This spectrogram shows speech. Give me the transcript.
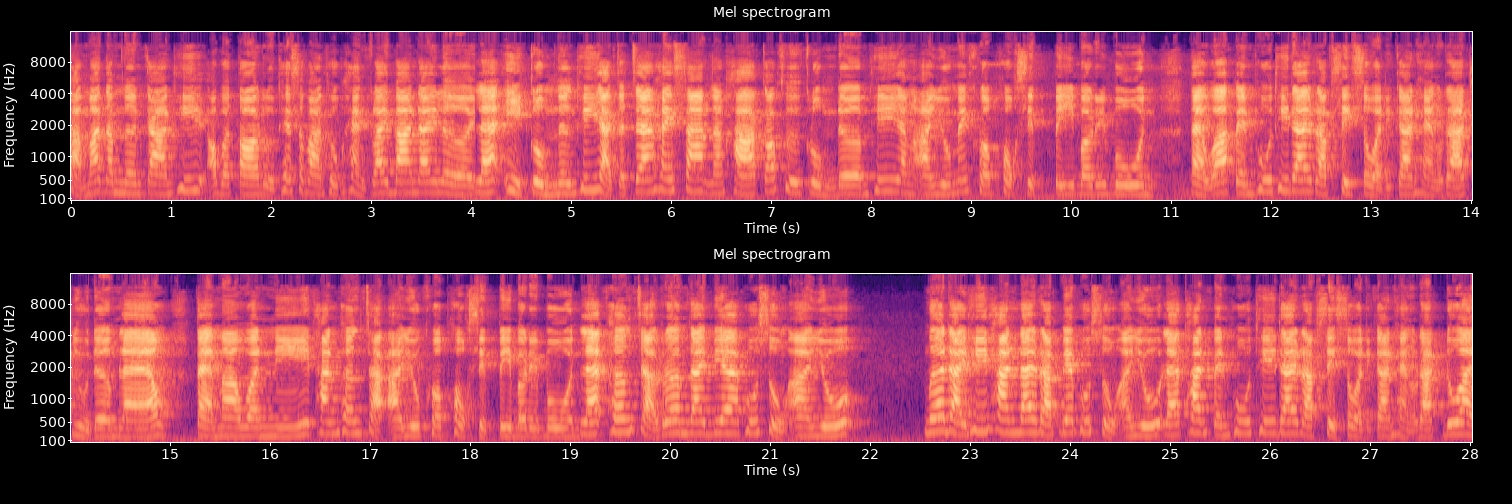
สามารถดำเนินการที่อบตหรือเทศบาลทุกแห่งใกล้บ้านได้เลย และอีกกลุ่มหนึ่งที่อยากจะแจ้งให้ทราบนะคะ ก็คือกลุ่มเดิมที่ยังอายุไม่ครบ 60 ปีบริบูรณ์ แต่ว่าเป็นผู้ที่ได้รับสิทธิสวัสดิการแห่งรัฐอยู่เดิมแล้ว แต่มาวันนี้ท่านเพิ่งจะอายุครบ 60 ปีบริบูรณ์ และเพิ่งจะเริ่มได้เบี้ยผู้สูงอายุ เมื่อใดที่ท่านได้รับเบี้ยผู้สูงอายุ และท่านเป็นผู้ที่ได้รับสิทธิสวัสดิการแห่งรัฐด้วย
